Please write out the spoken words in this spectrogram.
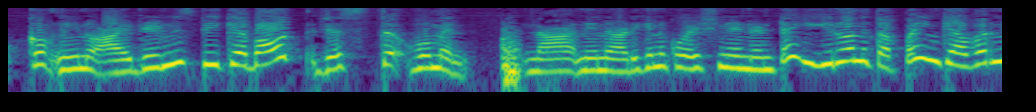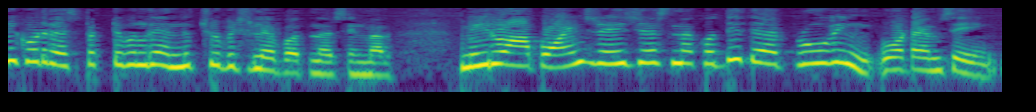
ఒక్క నేను I didn't speak about just women నా నేను అడిగిన క్వశ్చన్ ఏంటంటే హీరోని తప్ప ఇంకెవరిని కూడా రెస్పెక్టబుల్గా ఎందుకు చూపించలేకపోతున్నారు సినిమాలో? మీరు ఆ పాయింట్స్ రేజ్ చేసిన కొద్దీ they are proving what I'm saying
